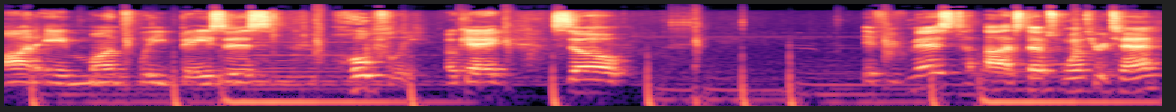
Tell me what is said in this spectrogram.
on a monthly basis, hopefully, okay? So if you've missed uh, steps one through 10,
